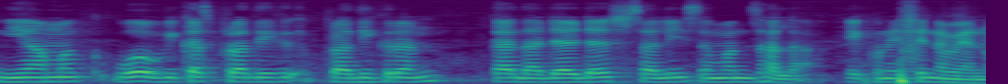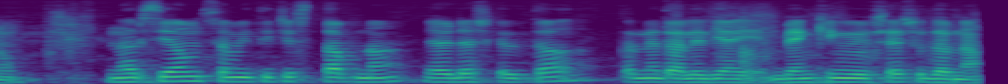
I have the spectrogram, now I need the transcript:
नियामक व विकास प्राधिक प्राधिकरण कायदा डॅडॅश साली संमत झाला एकोणीसशे नव्याण्णव. नरसिंहम समितीची स्थापना डॅडॅशकरिता करण्यात आलेली आहे. बँकिंग व्यवसाय सुधारणा.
